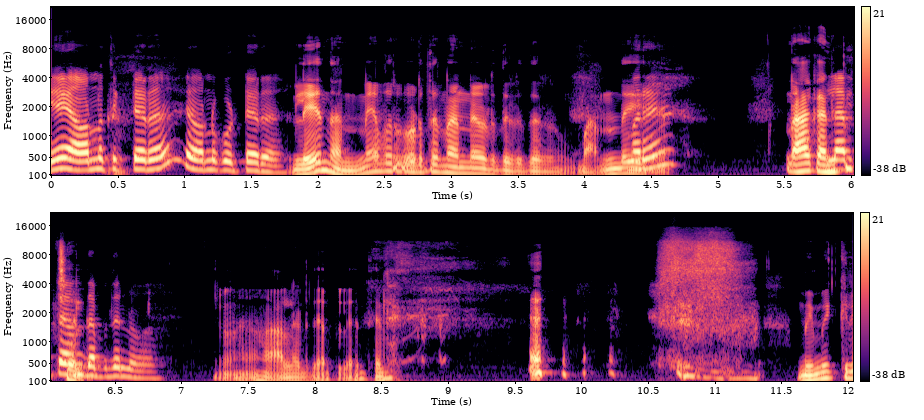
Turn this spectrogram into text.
ఏ ఎవరన్నా తిట్టారా? ఎవరన్నా కొట్టారా? లేదు నన్ను ఎవరు కొడతారు నన్ను ఎవరు తిడతారు? మంది నాకు అనిపించాలి. దెబ్బతిన్నావా? ఆల్రెడీ దెబ్బలేదు మిమిక్రీ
